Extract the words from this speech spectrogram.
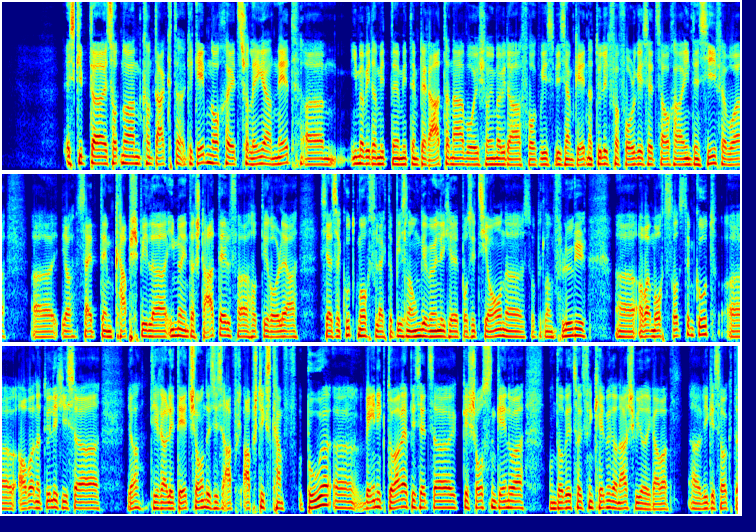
Es gibt, äh, es hat noch einen Kontakt äh, gegeben, noch jetzt schon länger nicht. Ähm, immer wieder mit, äh, mit dem Berater nah, wo ich schon immer wieder frage, wie es ihm geht. Natürlich verfolge ich es jetzt auch äh, intensiv. Er war äh, ja seit dem Cup-Spieler immer in der Startelf, äh, hat die Rolle auch sehr, sehr gut gemacht. Vielleicht ein bisschen eine ungewöhnliche Position, äh, so ein bisschen am Flügel, äh, aber macht es trotzdem gut. Äh, aber natürlich ist äh, ja die Realität schon, das ist Ab Abstiegskampf pur. Äh, wenig Tore bis jetzt äh, geschossen Genua und da wird es halt für den Kelvin dann auch schwierig. Aber wie gesagt,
